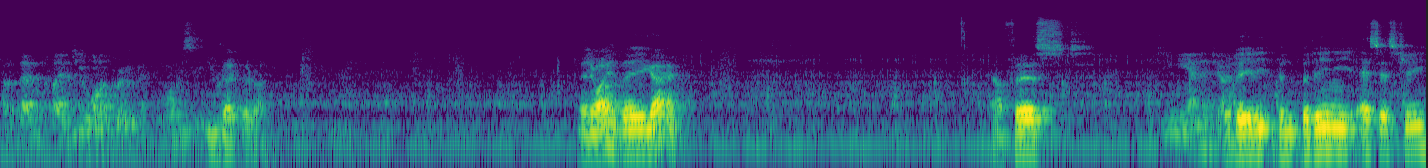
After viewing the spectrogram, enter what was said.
But they're the claims. You want to prove it. We want to see. Exactly right. Anyway, there you go. Our first Energizer. Bedini, Bedini SSG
